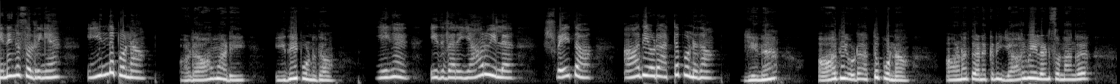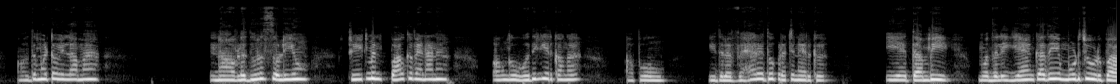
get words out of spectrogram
என்னங்க சொல்கிறீங்க இந்த பொண்ணா? அட ஆமாடி. இதே பொண்ணு தான் ஏங்க இது வேற யாரும் இல்லை. ஸ்வேதா ஆதியோட அத்தை பொண்ணு தான் ஏன்னா ஆதியோட அத்தை பொண்ணா? ஆனா தனக்குன்னு யாருமே இல்லைன்னு சொன்னாங்க. அது மட்டும் இல்லாம நான் அவ்வளவு தூரம் சொல்லியும் ட்ரீட்மெண்ட் பார்க்க வேணான்னு அவங்க ஒதுங்கி இருக்காங்க. அப்போ இதுல வேற ஏதோ பிரச்சனை இருக்கு. ஏ தம்பி முதல்ல என் கதையை முடிச்சு விடுப்பா.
